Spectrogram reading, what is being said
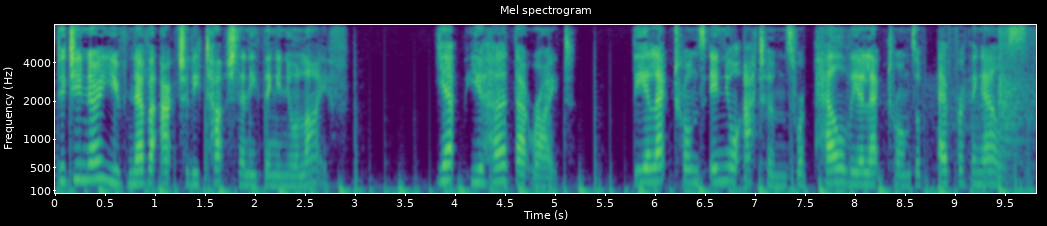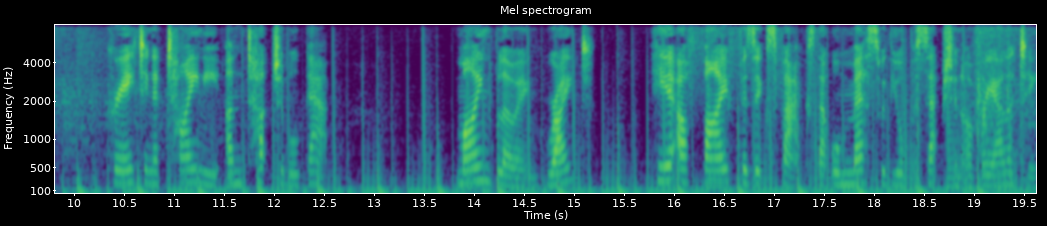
Did you know you've never actually touched anything in your life? Yep, you heard that right. The electrons in your atoms repel the electrons of everything else, creating a tiny, untouchable gap. Mind blowing, right? Here are five physics facts that will mess with your perception of reality.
